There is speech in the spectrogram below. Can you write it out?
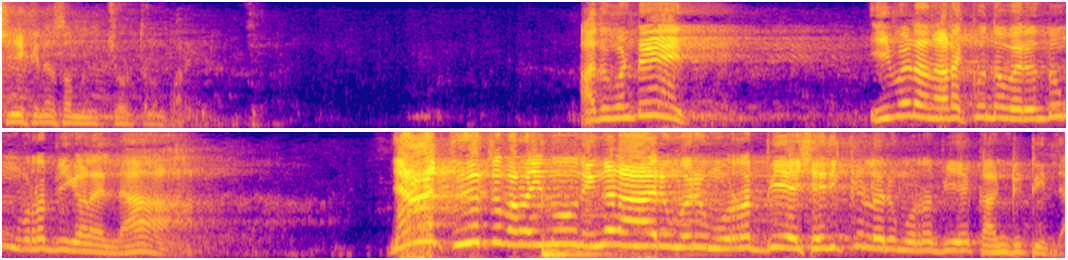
ഷീഖിനെ സംബന്ധിച്ചിടത്തോളം പറയുക അതുകൊണ്ട് ഇവിടെ നടക്കുന്നവരൊന്നും ഉറപ്പികളല്ല മുറബികളല്ല ഞാൻ തീർത്തു പറയുന്നു നിങ്ങൾ ആരും ഒരു മുറബിയെ ശരിക്കുള്ള ഒരു മുറബിയെ കണ്ടിട്ടില്ല.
